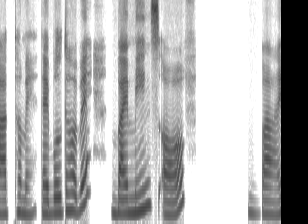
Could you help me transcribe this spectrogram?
মাধ্যমে, তাই বলতে হবে by means of by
